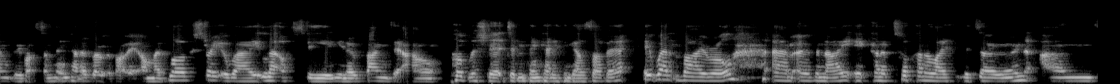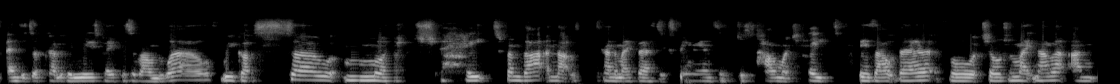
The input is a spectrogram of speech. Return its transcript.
angry about something, kind of wrote about it on my blog straight away, let off steam, you know, banged it out, published it, didn't think anything else of it. It went viral um, overnight. It kind of took on a life of its own and ended up kind of in newspapers around the world. We got so much hate from that. And that was kind of my first experience of just how much hate is out there for children like Noah. And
